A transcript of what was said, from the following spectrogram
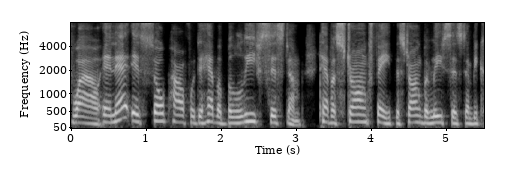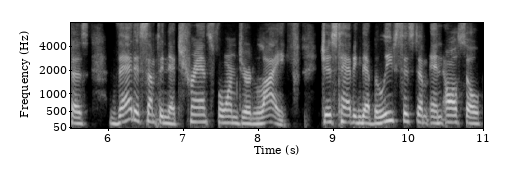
Wow. And that is so powerful to have a belief system, to have a strong faith, a strong belief system, because that is something that transformed your life. Just having that belief system and also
